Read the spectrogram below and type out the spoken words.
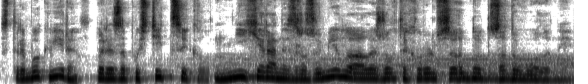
Стрибок віри. Перезапустіть цикл. Ніхіра не зрозуміло, але жовтий король все одно задоволений.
